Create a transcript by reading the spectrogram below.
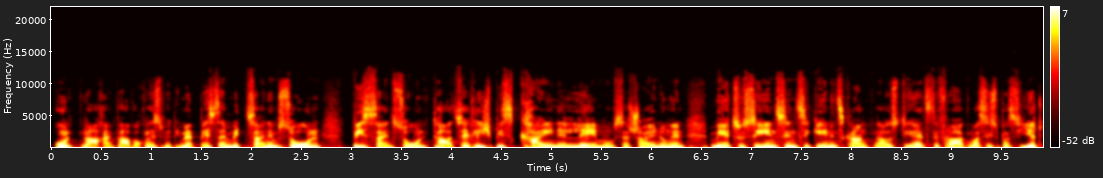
und nach ein paar Wochen, es wird immer besser mit seinem Sohn, bis sein Sohn tatsächlich, bis keine Lähmungserscheinungen mehr zu sehen sind. Sie gehen ins Krankenhaus, die Ärzte fragen, was ist passiert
